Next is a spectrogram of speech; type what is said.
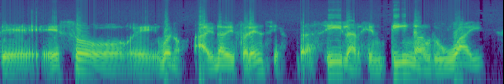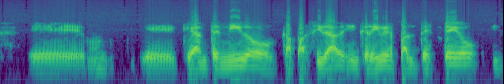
eso, eh, bueno, hay una diferencia. Brasil, Argentina, Uruguay, eh, eh, que han tenido capacidades increíbles para el testeo, y,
